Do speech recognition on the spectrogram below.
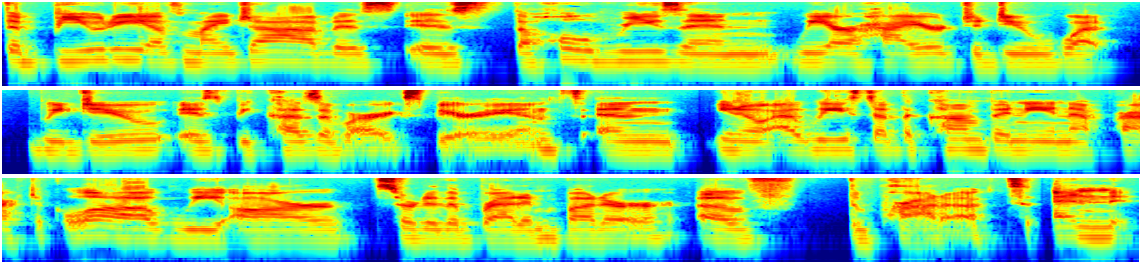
the beauty of my job is is the whole reason we are hired to do what we do is because of our experience and you know at least at the company and at practical law we are sort of the bread and butter of the product and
